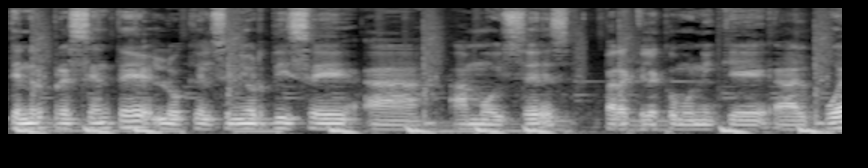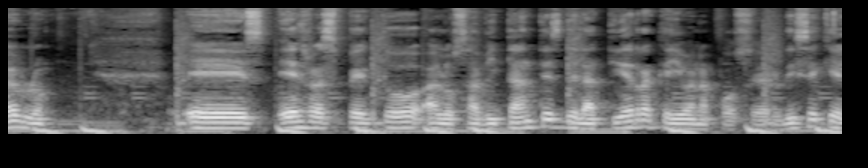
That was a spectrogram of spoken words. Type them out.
tener presente lo que el Señor dice a, a Moisés para que le comunique al pueblo es, respecto a los habitantes de la tierra que iban a poseer. Dice que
